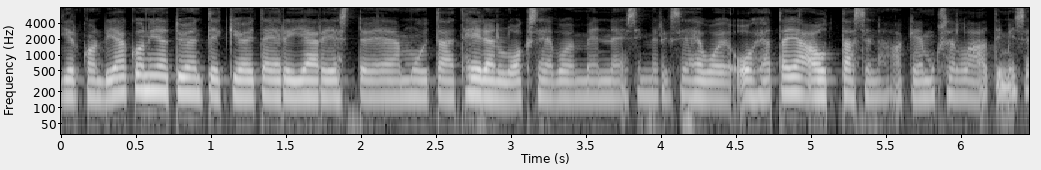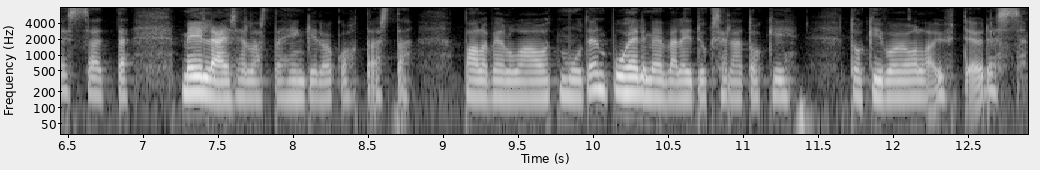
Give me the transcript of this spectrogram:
kirkon diakoniatyöntekijöitä, eri järjestöjä ja muita, että heidän luokseen voi mennä esimerkiksi, he voi ohjata ja auttaa sen hakemuksen laatimisessa, että meillä ei sellaista henkilökohtaista palvelua ole, muuten puhelimen välityksellä toki, toki voi olla yhteydessä.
